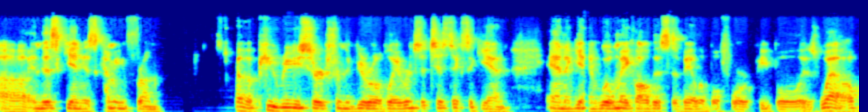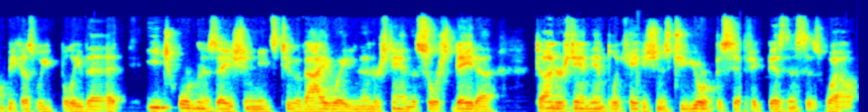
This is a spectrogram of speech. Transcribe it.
Uh, and this again is coming from uh, Pew Research from the Bureau of Labor and Statistics again. And again, we'll make all this available for people as well because we believe that each organization needs to evaluate and understand the source data to understand the implications to your specific business as well.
